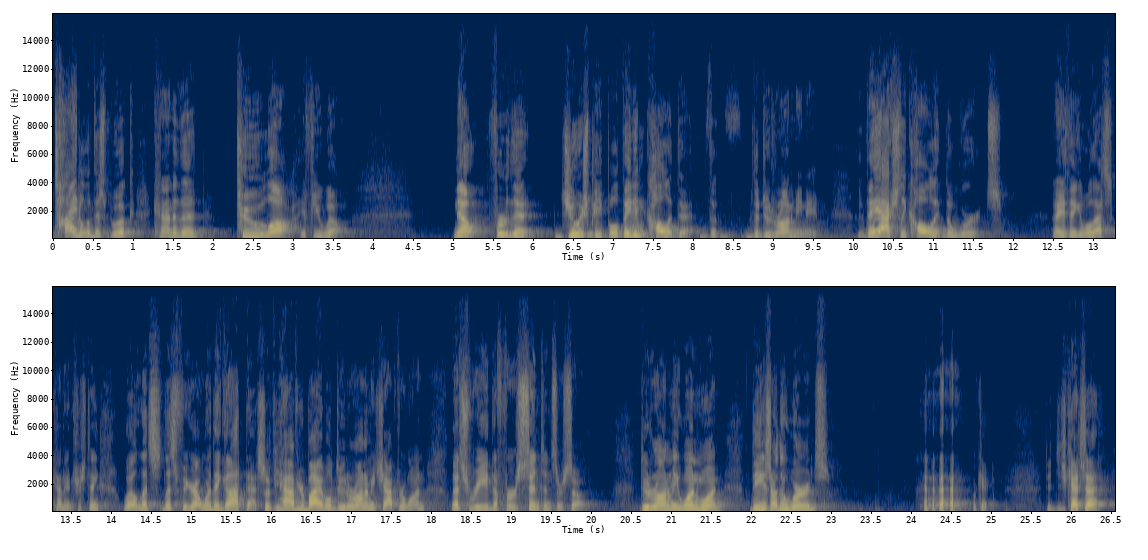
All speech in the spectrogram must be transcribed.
title of this book, kind of the two law, if you will. Now, for the Jewish people, they didn't call it the, the, the Deuteronomy name. They actually call it the words. Now you're thinking, well, that's kind of interesting. Well, let's, let's figure out where they got that. So if you have your Bible, Deuteronomy chapter 1, let's read the first sentence or so. Deuteronomy 1 1. These are the words. okay. Did, did, you catch that?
